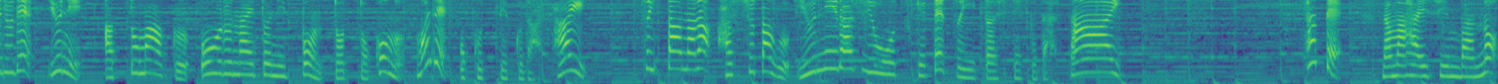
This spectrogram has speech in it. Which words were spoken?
ールでユニアットマークオールナイトニッポンドットコムまで送ってください。ツイッターならハッシュタグユニラジオをつけてツイートしてください。さて、生配信版の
